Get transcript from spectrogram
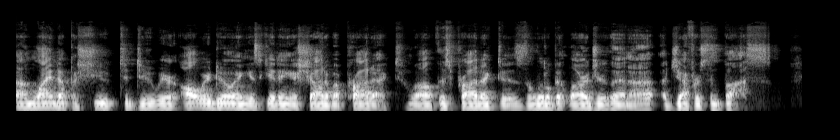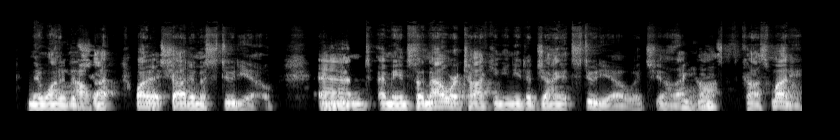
um, lined up a shoot to do. We're all we're doing is getting a shot of a product. Well, this product is a little bit larger than a, a Jefferson bus, and they wanted wow. it shot wanted it shot in a studio. Mm-hmm. And I mean, so now we're talking. You need a giant studio, which you know that mm-hmm. costs costs money,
